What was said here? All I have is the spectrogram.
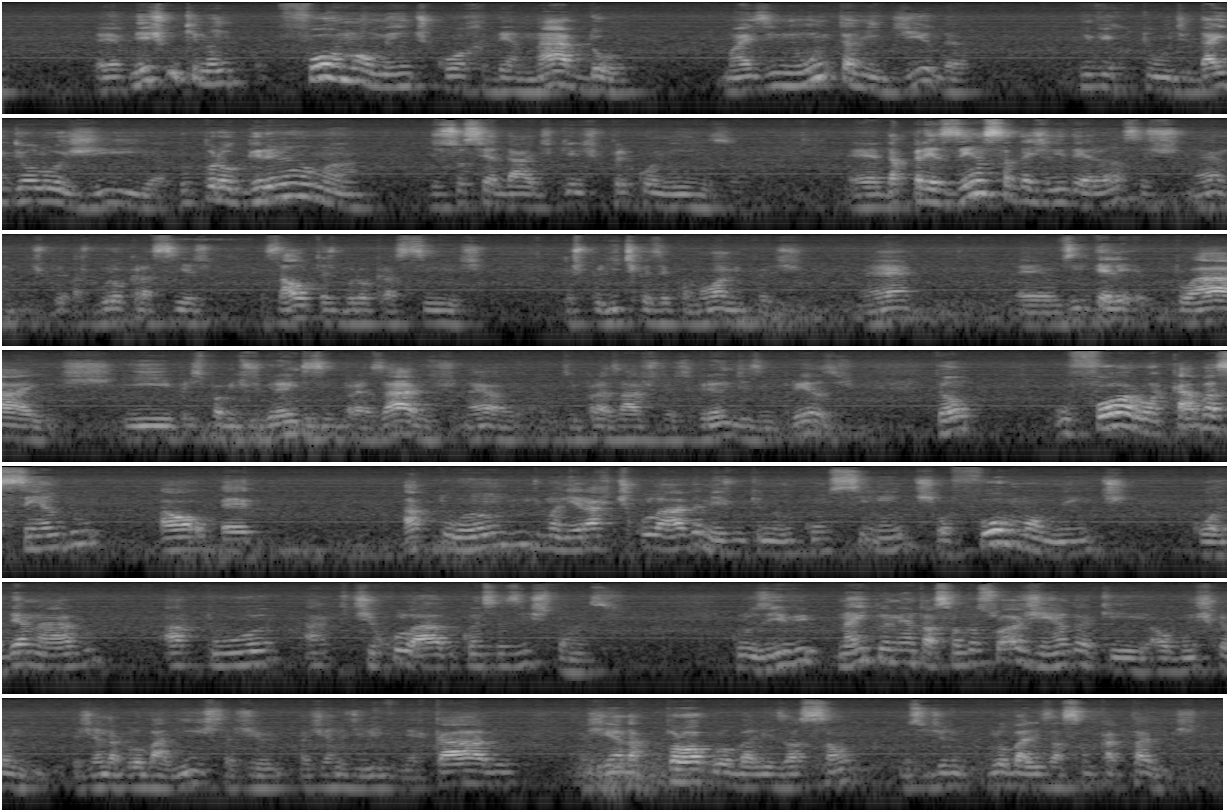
é, mesmo que não formalmente coordenado, mas em muita medida em virtude da ideologia, do programa de sociedade que eles preconizam, é, da presença das lideranças, né, as burocracias, as altas burocracias, das políticas econômicas, né, é, os intelectuais e principalmente os grandes empresários, né, os empresários das grandes empresas. Então, o fórum acaba sendo é, atuando de maneira articulada, mesmo que não consciente ou formalmente coordenado, atua articulado com essas instâncias. Inclusive na implementação da sua agenda, que alguns chamam agenda globalista, agenda de livre mercado, agenda pró-globalização, no sentido de globalização capitalista.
